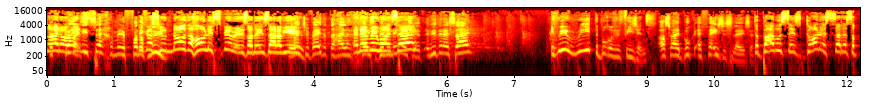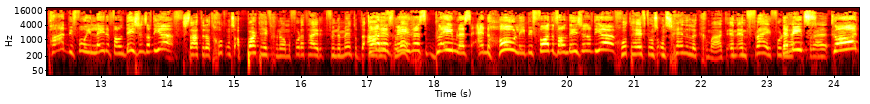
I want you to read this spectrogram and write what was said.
tonight dat kan je onwards. niet zeggen meer vanaf Because you know the Holy Spirit is on the inside of you. Want je weet dat de Heilige And Geest binnenin zit. En iedereen zei, If we read the book of Ephesians, als wij het boek Efezes lezen, the Bible says God has set us apart before He laid the foundations of the earth. staat er dat God ons apart heeft genomen voordat hij het fundament op de God aarde heeft has made gelegd. us blameless and holy before the foundation of the earth. God heeft ons onschendelijk gemaakt en, en vrij voor de That means God.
